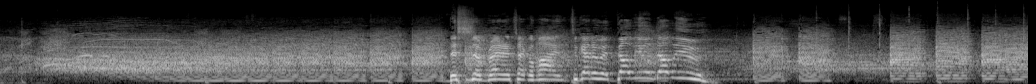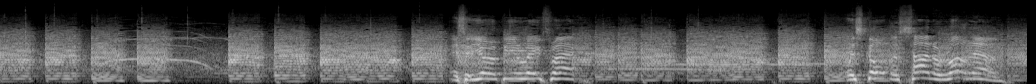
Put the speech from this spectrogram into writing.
This is a brand new track of mine, together with W&W. It's a European rave track. It's called The Sound of Rotterdam.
